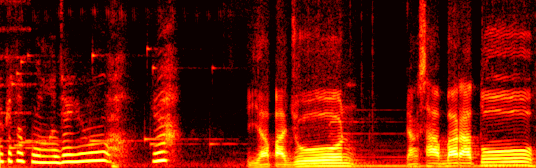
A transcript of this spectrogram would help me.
Yuk kita pulang aja yuk. Ya. Iya Pak Jun, yang sabar atuh.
